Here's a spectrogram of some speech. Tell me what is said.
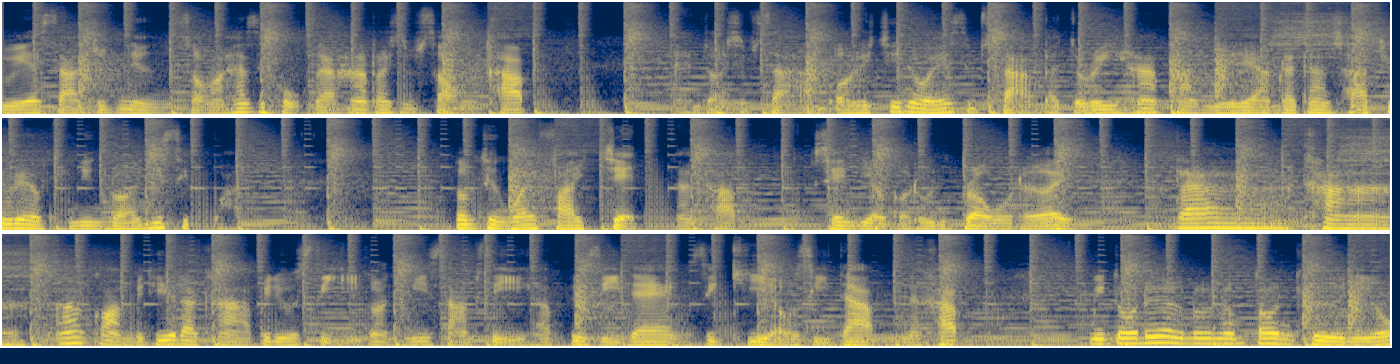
UFS 3.1 256 และ 512 ครับ Android 13 Origin OS 13 แบตเตอรี่ 5,000 มิลลิแอมและการชาร์จที่เร็วถึง 120 วัตต์ รวมถึง Wi-Fi 7 นะครับ เช่นเดียวกับรุ่น Pro เลย ราคาอ้าก่อนไปที่ราคาไปดูสีก่อนมี 3 สีครับ คือสีแดง สีเขียว สีดำนะครับ มีตัวเลือกรุ่นเริ่มต้นคือ Neo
